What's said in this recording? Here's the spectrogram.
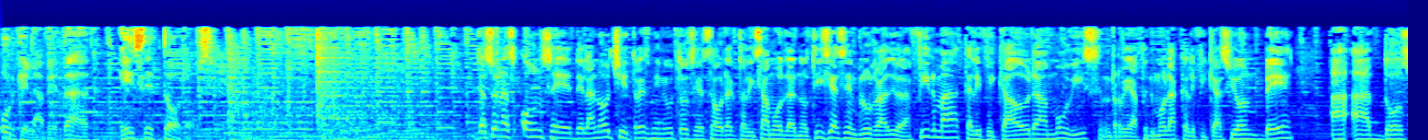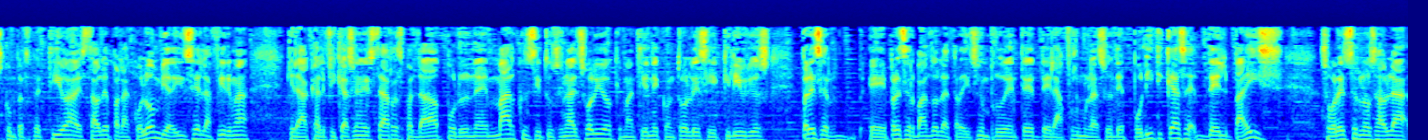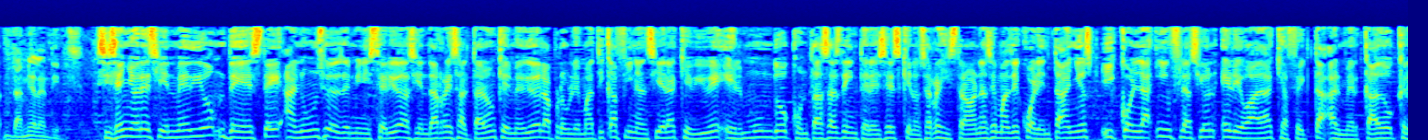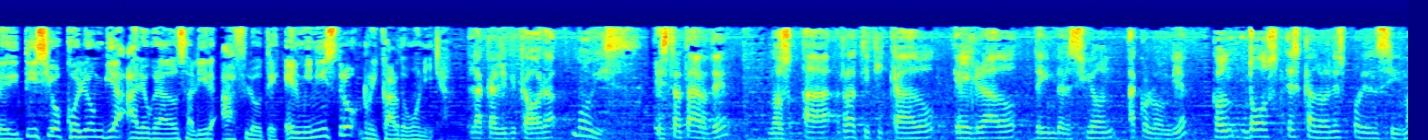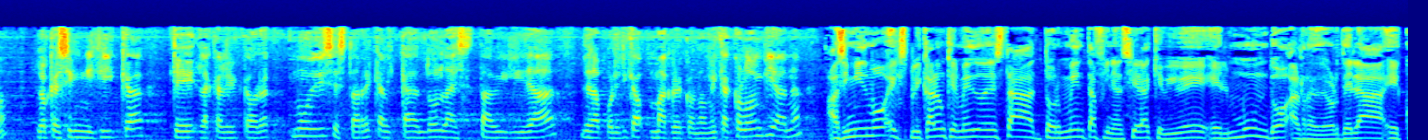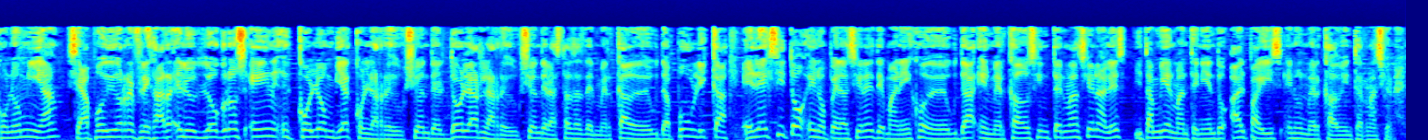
porque la verdad es de todos. Ya son las 11 de la noche y 3 minutos y hasta ahora actualizamos las noticias en Blue Radio. La firma calificadora Moody's reafirmó la calificación B AA2 con perspectiva estable para Colombia. Dice la firma que la calificación está respaldada por un eh, marco institucional sólido que mantiene controles y equilibrios eh, preservando la tradición prudente de la formulación de políticas del país. Sobre esto nos habla Damián Landines. Sí, señores, y en medio de este anuncio desde el Ministerio de Hacienda resaltaron que en medio de la problemática financiera que vive el mundo con tasas de intereses que no se registraban hace más de 40 años y con la inflación elevada que afecta al mercado crediticio, Colombia ha logrado salir a flote. El ministro Ricardo Bonilla. La calificadora Moody's esta tarde nos ha ratificado el grado de inversión a Colombia con dos escalones por encima lo que significa que la calificadora Moody's está recalcando la estabilidad de la política macroeconómica colombiana. Asimismo, explicaron que en medio de esta tormenta financiera que vive el mundo alrededor de la economía, se ha podido reflejar los logros en Colombia con la reducción del dólar, la reducción de las tasas del mercado de deuda pública, el éxito en operaciones de manejo de deuda en mercados internacionales y también manteniendo al país en un mercado internacional.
